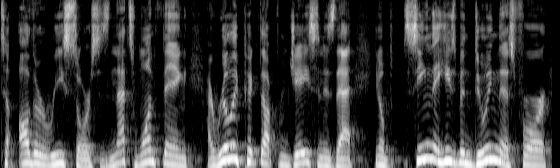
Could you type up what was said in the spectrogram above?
to other resources. And that's one thing I really picked up from Jason is that, you know, seeing that he's been doing this for,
